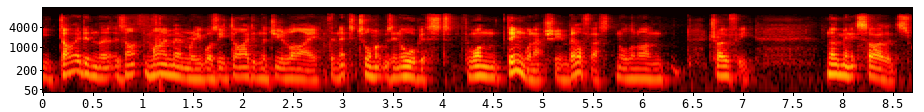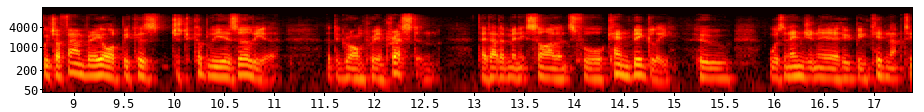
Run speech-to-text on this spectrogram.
he died in the. My memory was, he died in the July. The next tournament was in August. The one Ding won actually in Belfast, Northern Ireland Trophy. No minute silence, which I found very odd because just a couple of years earlier, at the Grand Prix in Preston, they'd had a minute silence for Ken Bigley, who was an engineer who'd been kidnapped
